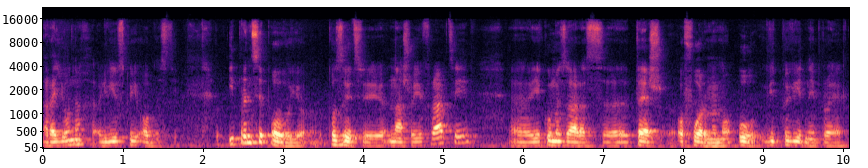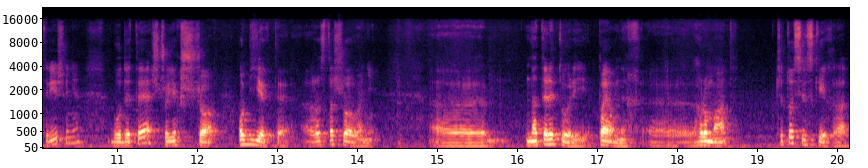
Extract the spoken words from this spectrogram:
районах Львівської області. І принциповою позицією нашої фракції, е, яку ми зараз е, теж оформимо у відповідний проект рішення, буде те, що якщо об'єкти розташовані е, на території певних е, громад, чи то сільських рад,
